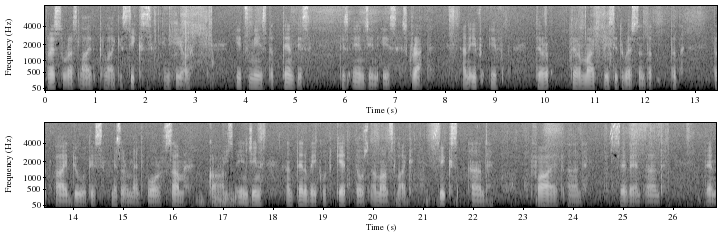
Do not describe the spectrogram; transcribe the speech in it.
pressures like like six in here it means that then this this engine is scrap. And if if there there might be situation that that that I do this measurement for some car's engine and then we could get those amounts like 6 and 5 and 7 and then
